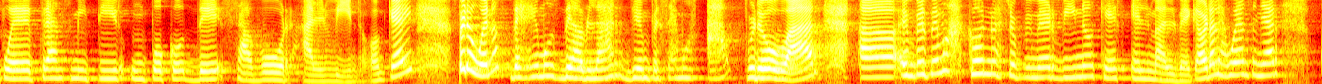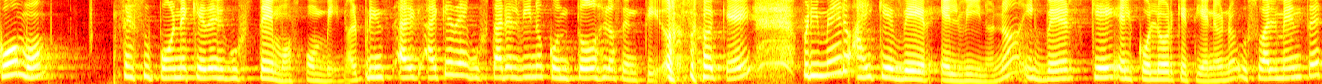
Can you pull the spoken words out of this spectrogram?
puede transmitir un poco de sabor al vino, ¿ok? Pero bueno, dejemos de hablar y empecemos a probar. Ah, empecemos con nuestro primer vino que es el Malbec. Ahora les voy a enseñar cómo se supone que degustemos un vino. Hay, que degustar el vino con todos los sentidos, ¿ok? Primero hay que ver el vino, ¿no? Y ver qué el color que tiene. Usualmente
